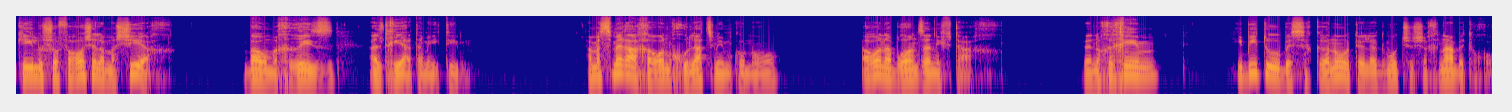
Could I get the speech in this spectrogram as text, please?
כאילו שופרו של המשיח בא ומכריז על תחיית המתים. המסמר האחרון חולץ ממקומו, ארון הברונזה נפתח, והנוכחים הביטו בסקרנות אל הדמות ששכנה בתוכו.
